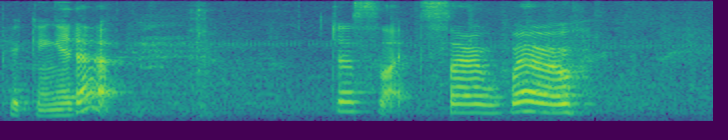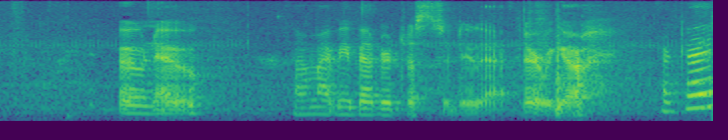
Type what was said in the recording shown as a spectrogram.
picking it up. Just like so. Whoa. Oh no. That might be better just to do that. There we go. Okay,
